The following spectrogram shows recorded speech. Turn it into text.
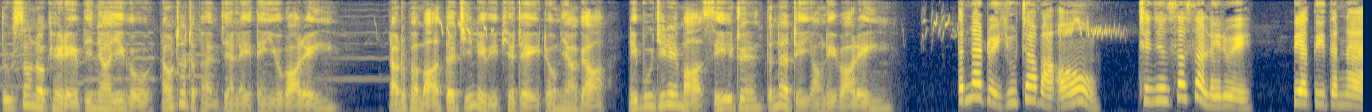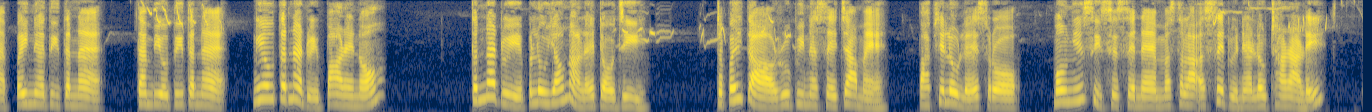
သူစွန့်လွတ်ခဲ့တဲ့ပညာရေးကိုနောက်ထပ်တစ်ဖန်ပြန်လည်သင်ယူပါတယ်နောက်တစ်ဖက်မှာအသက်ကြီးနေပြီဖြစ်တဲ့ဒုံမြက နေပူကြီးထဲမှာဈေးအတွင်းတနက်တွေရောင်းနေပါတယ် တနက်တွေယူကြပါအောင်ချင်းချင်းဆက်ဆက်လေးတွေတရက်တီးတနက်ပိန်းနေတီးတနက်တံပြိုတီးတနက်ငရုတ်တနက်တွေပါတယ်နော်တနက်တွေဘယ်လို့ရောင်းတာလဲတော်ကြီးတပိတ်တာရူပီ20ကြမယ်ဘာဖြစ်လို့လဲဆိုတော့မုံညင်းစီစစ်စစ်နဲ့မဆလာအစ်စ်တွေနဲ့လှုပ်ထားတာလေသ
